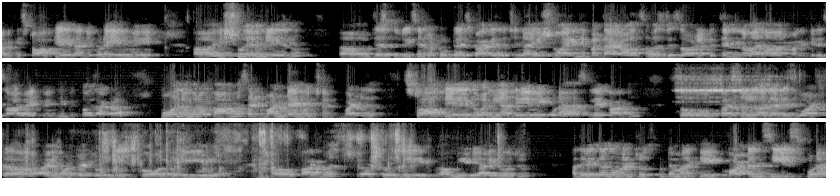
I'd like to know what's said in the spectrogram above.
మనకి స్టాక్ లేదని కూడా ఏమి ఇష్యూ ఏం లేదు. జస్ట్ రీసెంట్గా టూ డేస్ బ్యాక్ వచ్చిన ఇష్యూ అయింది. But that also was resolve within one hour మనకి రిజాల్వ్ అయిపోయింది. బికాస్ అక్కడ more number of farmers at one time వచ్చారు. బట్ స్టాక్ లేదు అని అదేమీ కూడా అసలే కాదు. సో పర్సనల్గా that is what I wanted to brief all the farmers through the media ఈరోజు అదేవిధంగా మనం చూసుకుంటే మనకి కాటన్ సీడ్స్ కూడా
